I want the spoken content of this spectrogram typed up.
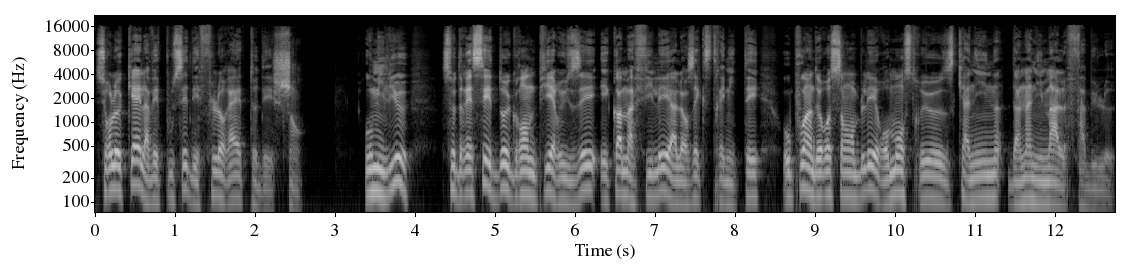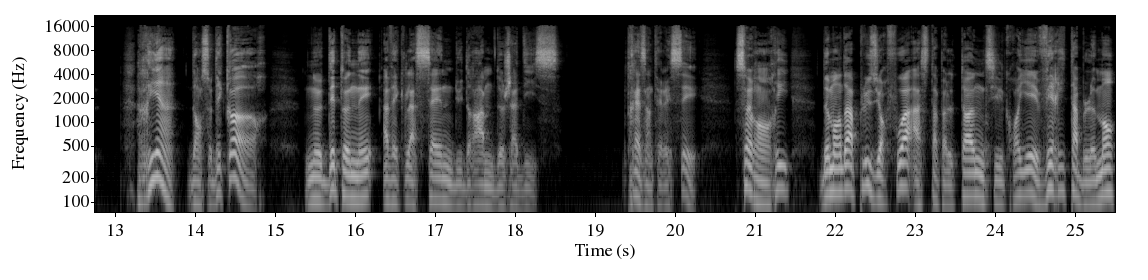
sur lequel avaient poussé des fleurettes des champs. Au milieu se dressaient deux grandes pierres usées et comme affilées à leurs extrémités au point de ressembler aux monstrueuses canines d'un animal fabuleux. Rien dans ce décor ne détonner avec la scène du drame de jadis. Très intéressé, Sir Henry demanda plusieurs fois à Stapleton s'il croyait véritablement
